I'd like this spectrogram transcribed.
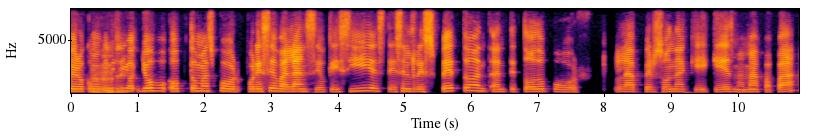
pero como bien dice, yo, yo opto más por, por ese balance, ok, sí, este es el respeto ante todo por la persona que, que, es mamá, papá,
